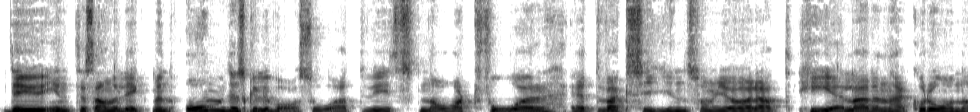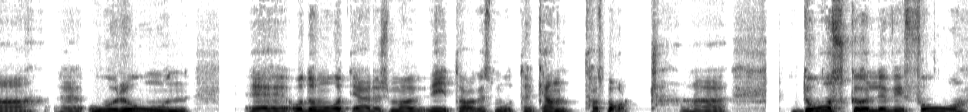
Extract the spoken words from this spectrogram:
det är ju inte sannolikt, men om det skulle vara så att vi snart får ett vaccin som gör att hela den här corona-oron eh, eh, och de åtgärder som har vidtagits mot den kan tas bort. Eh, då skulle vi få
